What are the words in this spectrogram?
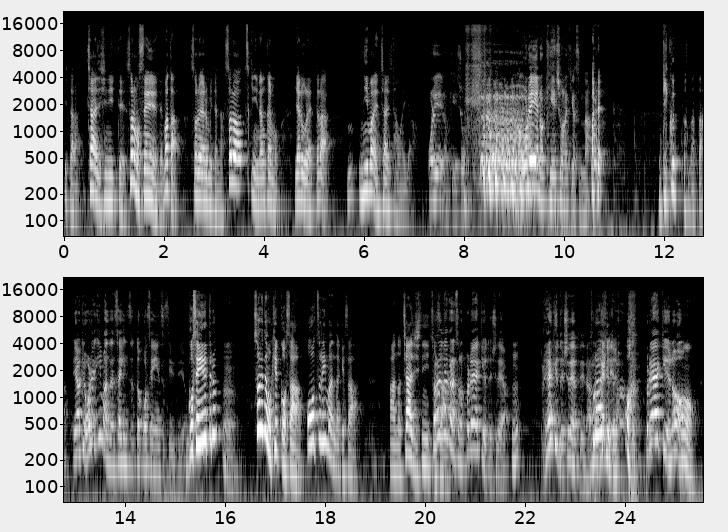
いたらチャージしに行ってそれも1000円でまたそれをやるみたいな。それを月に何回もやるぐらいやったら2万円チャージした方がいいやろ。う俺への継承？俺への継承な気がするな。あれギクッとなった？いやけど俺今ね最近ずっと5000円ずつ入れてるよ。5000円入れてる？うん。それでも結構さ大釣りマンだけさあのチャージしに行ってさ。それだからそのプロ野球と一緒だよ。ん？プロ野球と一緒だよって何プロ野球と回言ってんの？お。プロ野球のうん。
